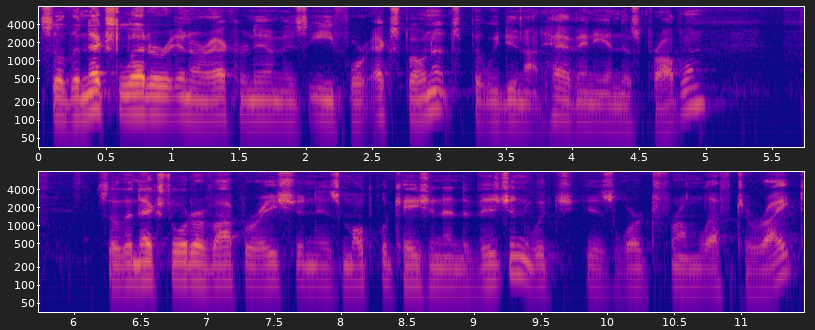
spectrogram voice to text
So the next letter in our acronym is E for exponents, but we do not have any in this problem. So the next order of operation is multiplication and division, which is worked from left to right.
